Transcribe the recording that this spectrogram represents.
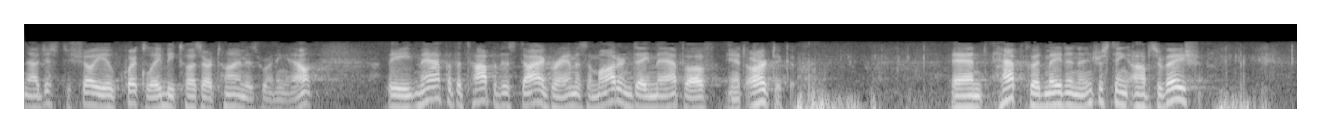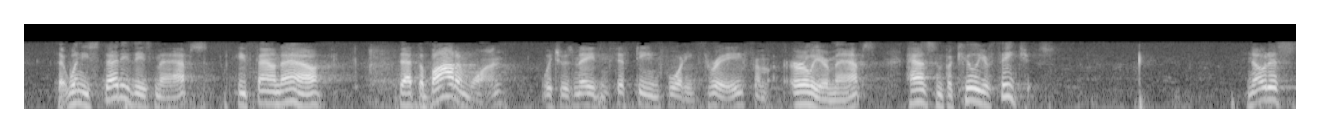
Now, just to show you quickly, because our time is running out, the map at the top of this diagram is a modern day map of Antarctica. And Hapgood made an interesting observation that when he studied these maps, he found out that the bottom one, which was made in 1543 from earlier maps, has some peculiar features. Notice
